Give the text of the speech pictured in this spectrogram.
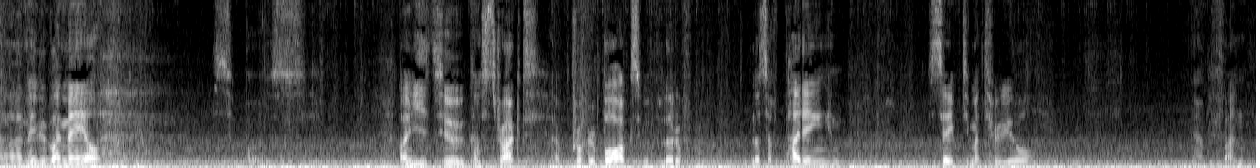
Uh, maybe by mail I suppose. I need to construct a proper box with a lot of lots of padding and safety material. That'll be fun.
